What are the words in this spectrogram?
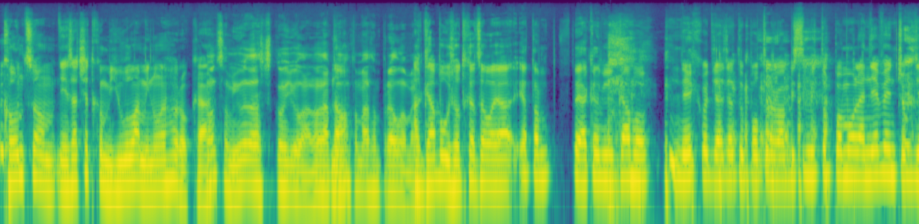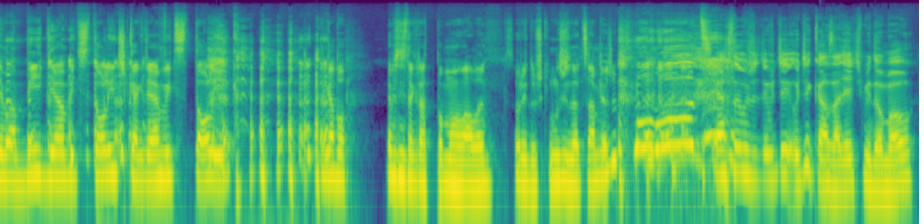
koncom, nie, začiatkom júla minulého roka. Koncom júna, začiatkom júla, no na No. no. to má tom prelome. A Gabo už odchádzal a ja, ja tam v tej akadémii, Gabo, nechoď, ja ťa tu potrebujem, aby si mi to pomohol, ja neviem, čo, kde má byť, kde má byť stolička, kde má byť stolík. A Gabo, ja by som si tak rád pomohol, ale sorry, dušky, musíš dať sám. Ja, že Ja som už ute- utekal za deťmi domov,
